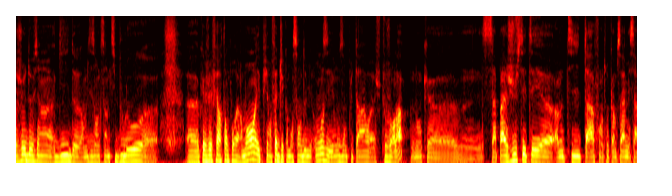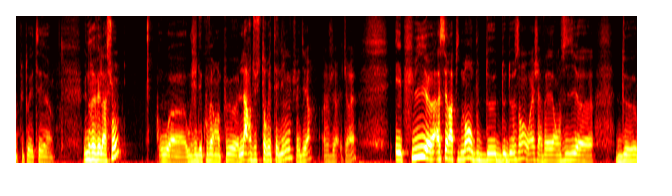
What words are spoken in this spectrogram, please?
je deviens guide en me disant que c'est un petit boulot euh, euh, que je vais faire temporairement. Et puis en fait, j'ai commencé en 2011 et 11 ans plus tard, je suis toujours là. Donc ça n'a pas juste été un petit taf ou un truc comme ça, mais ça a plutôt été une révélation où, j'ai découvert un peu l'art du storytelling, je vais dire, je, dirais. Et puis assez rapidement, au bout de, de deux ans, ouais, j'avais envie de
